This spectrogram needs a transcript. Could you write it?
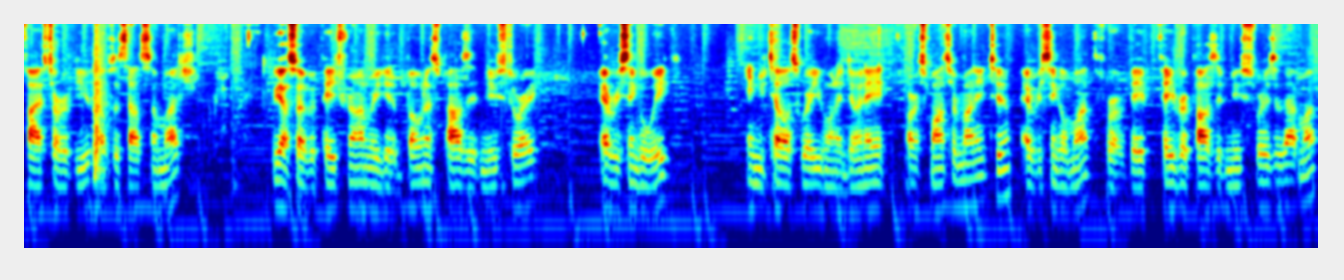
Five star review helps us out so much. We also have a Patreon where you get a bonus positive news story every single week. And you tell us where you want to donate our sponsor money to every single month for our favorite positive news stories of that month.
